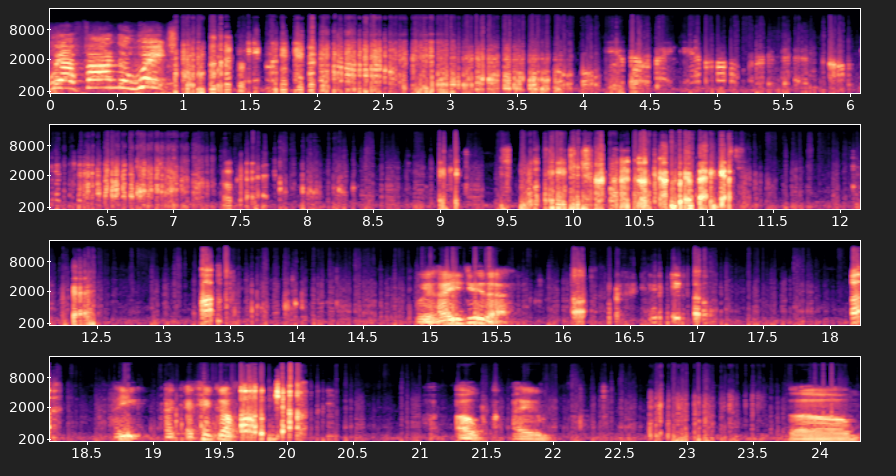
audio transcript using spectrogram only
We have found the witch! Okay. Okay. So, here's the shotgun. Okay, I'll be right back, guys. Okay? Wait, how do you do that? Here you go. How you, I, I can't go. Oh, jump. Oh, I. Um.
